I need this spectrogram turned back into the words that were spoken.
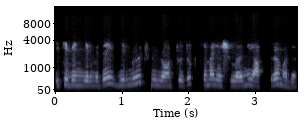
2020'de 23 milyon çocuk temel aşılarını yaptıramadı.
